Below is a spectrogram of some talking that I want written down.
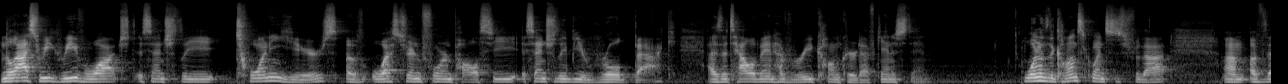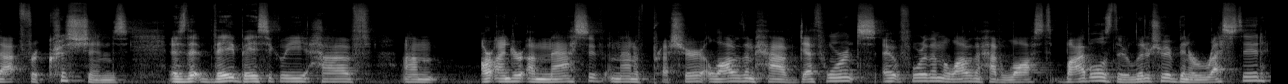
In the last week, we've watched essentially 20 years of Western foreign policy essentially be rolled back as the Taliban have reconquered Afghanistan. One of the consequences for that um, of that for Christians is that they basically have um, are under a massive amount of pressure. A lot of them have death warrants out for them. A lot of them have lost Bibles. Their literature have been arrested.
